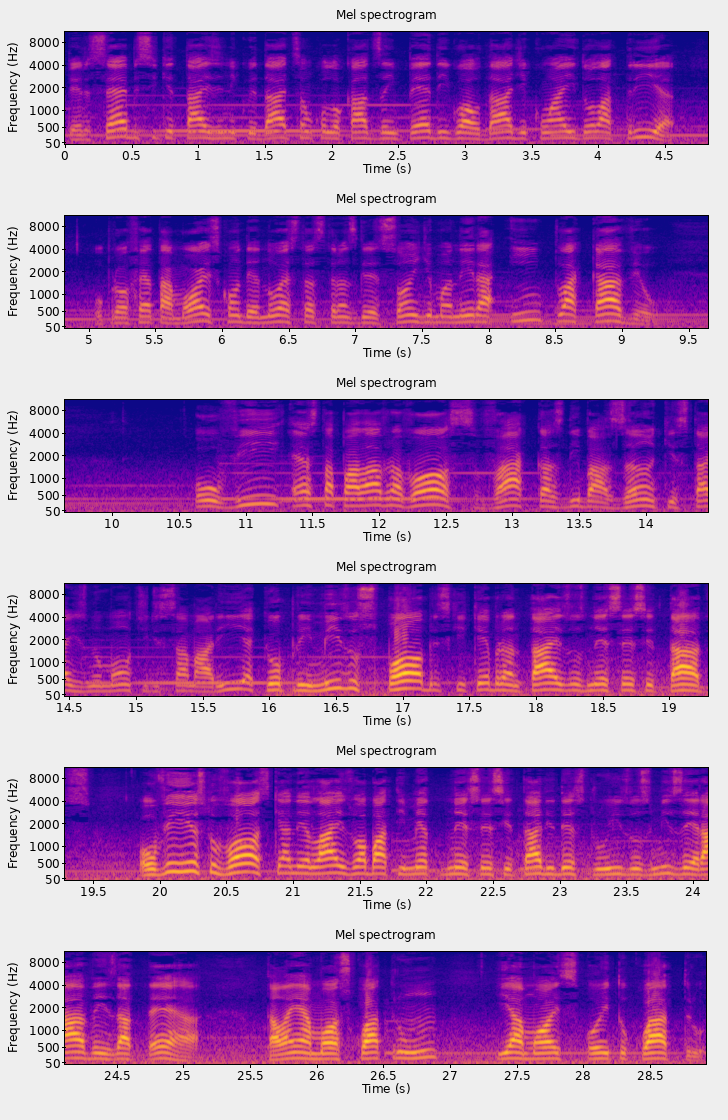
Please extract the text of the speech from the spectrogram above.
Percebe-se que tais iniquidades são colocadas em pé de igualdade com a idolatria. O profeta Amós condenou estas transgressões de maneira implacável. Ouvi esta palavra vós, vacas de Bazã, que estáis no monte de Samaria, que oprimis os pobres, que quebrantais os necessitados. Ouvi isto vós, que anelais o abatimento do necessitado e destruís os miseráveis da terra. Está lá em Amós 4.1 e Amós 8.4.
